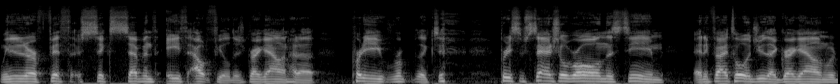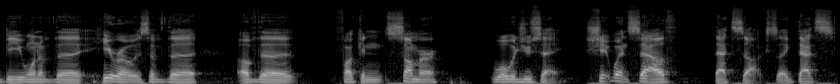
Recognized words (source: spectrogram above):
We needed our fifth, sixth, seventh, eighth outfielders. Greg Allen had a pretty like pretty substantial role in this team. And if I told you that Greg Allen would be one of the heroes of the of the fucking summer, what would you say? Shit went south. That sucks. Like that's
